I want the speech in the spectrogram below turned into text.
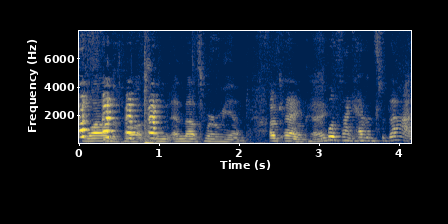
wild applause, and, and that's where we end. Okay. Okay. Well, thank heavens for that.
